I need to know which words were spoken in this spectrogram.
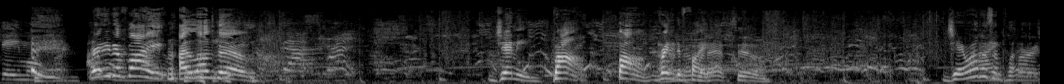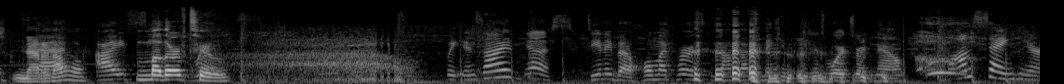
Game over. ready to fight. I love them. Jenni, bomb, bomb, ready to I remember fight. That too. J. Rod doesn't play. Not at all. I Mother of two. Wait, inside? Yes. DNA better hold my purse because I'm not going to make him eat his words right now. I'm staying here.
